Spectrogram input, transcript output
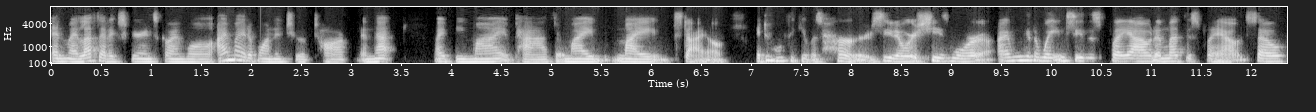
and I left that experience going, well, I might have wanted to have talked, and that might be my path or my my style. I don't think it was hers, you know, where she's more, I'm going to wait and see this play out and let this play out. So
